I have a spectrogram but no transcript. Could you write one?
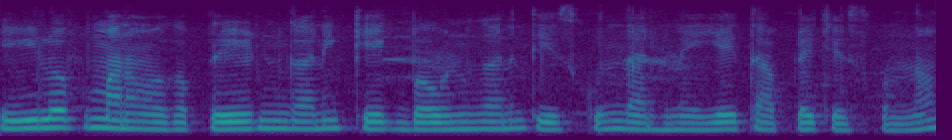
ఈలోపు మనం ఒక ప్లేట్ని కానీ కేక్ బౌల్ని కానీ తీసుకుని దానికి నెయ్యి అయితే అప్లై చేసుకుందాం.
